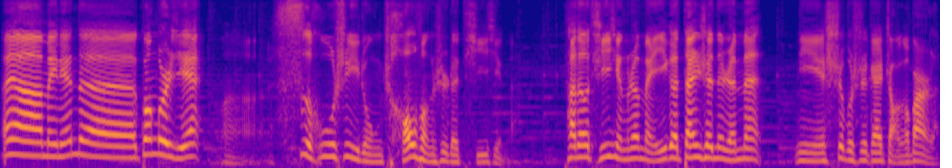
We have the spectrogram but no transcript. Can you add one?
哎呀，每年的光棍节啊，似乎是一种嘲讽式的提醒啊，它都提醒着每一个单身的人们，你是不是该找个伴儿了？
